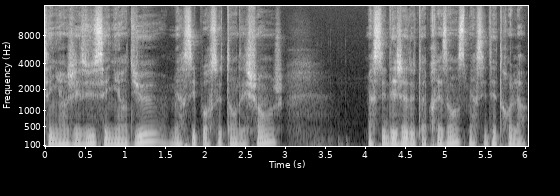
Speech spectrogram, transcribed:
Seigneur Jésus, Seigneur Dieu, merci pour ce temps d'échange. Merci déjà de ta présence, merci d'être là.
